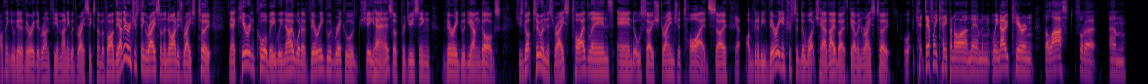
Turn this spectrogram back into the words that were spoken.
I think you'll get a very good run for your money with race six, number five. The other interesting race on the night is race two. Now, Kieran Corby, we know what a very good record she has of producing very good young dogs. She's got two in this race, Tidelands and also Stranger Tides. So Yep. I'm going to be very interested to watch how they both go in race two. Well, definitely keep an eye on them. And we know Kieran, the last sort of um,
